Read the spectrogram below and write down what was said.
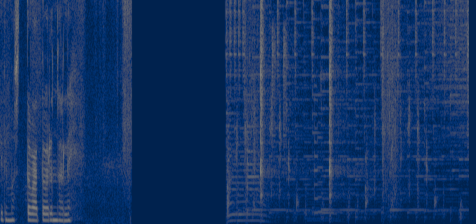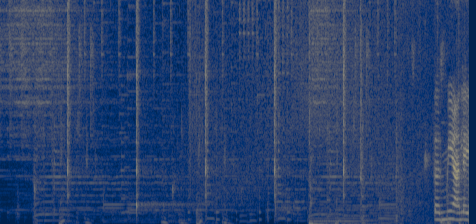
किती मस्त वातावरण झालंय. तर मी आले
